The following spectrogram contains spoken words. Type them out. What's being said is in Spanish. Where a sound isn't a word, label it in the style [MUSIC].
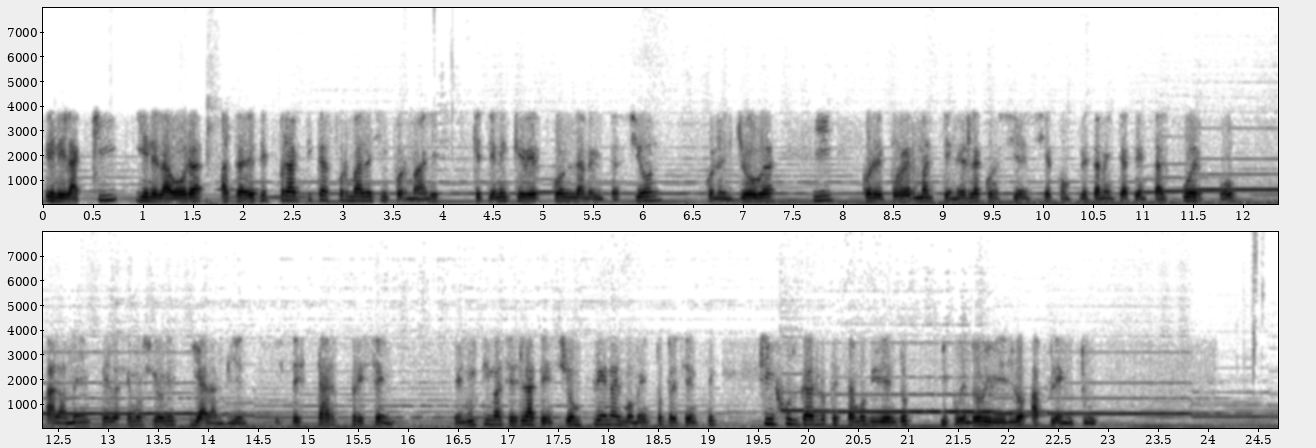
en el aquí y en el ahora a través de prácticas formales e informales que tienen que ver con la meditación, con el yoga y con el poder mantener la conciencia completamente atenta al cuerpo, a la mente, las emociones y al ambiente. Este estar presente. En últimas es la atención plena al momento presente sin juzgar lo que estamos viviendo y pudiendo vivirlo a plenitud.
